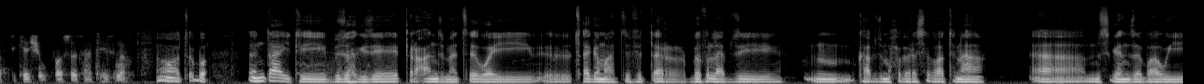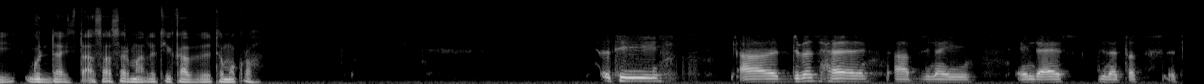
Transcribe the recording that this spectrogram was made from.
ኣፕሊኬሽን ፕሮሰስ ኣትሒዝና ፅቡቅ እንታይ እቲ ብዙሕ ግዜ ጥርዓን ዝመፅእ ወይ ፀገማት ዝፍጠር ብፍላይ ኣብዚ ካብዚ ማሕበረሰባትና ምስ ገንዘባዊ ጉዳይ ዝተኣሳሰር ማለት እዩ ካብ ተመክሮ እቲ ዝበዝሐ ኣብዚ ናይ ኤንዳኤስ ዝነጥፍ እቲ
